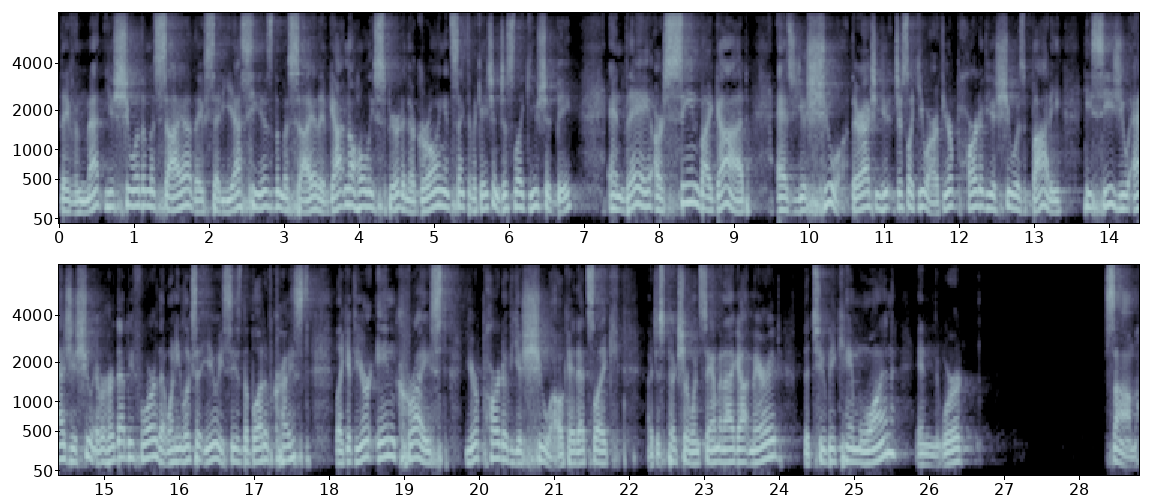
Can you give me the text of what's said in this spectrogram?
They've met Yeshua the Messiah. They've said, yes, he is the Messiah. They've gotten the Holy Spirit and they're growing in sanctification just like you should be. And they are seen by God as Yeshua. They're actually just like you are. If you're part of Yeshua's body, he sees you as Yeshua. Ever heard that before? That when he looks at you, he sees the blood of Christ? Like if you're in Christ, you're part of Yeshua. Okay, that's like, I just picture when Sam and I got married, the two became one, and we're Sam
